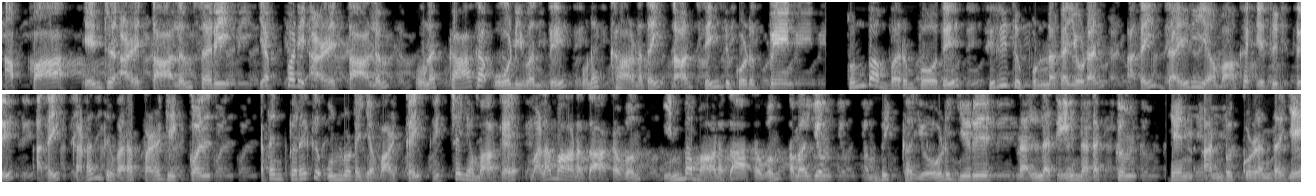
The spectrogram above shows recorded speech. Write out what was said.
அப்பா என்று அழைத்தாலும் சரி எப்படி அழைத்தாலும் உனக்காக ஓடி வந்து உனக்கானதை நான் செய்து கொடுப்பேன். துன்பம் வரும்போது சிறிது புன்னகையுடன் அதை தைரியமாக எதிர்த்து அதை கடந்து வர பழகிக்கொள். அதன் பிறகு உன்னுடைய வாழ்க்கை நிச்சயமாக வளமானதாகவும் இன்பமானதாகவும் அமையும். நம்பிக்கையோடு இரு நல்லதே நடக்கும். என் அன்பு குழந்தையே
